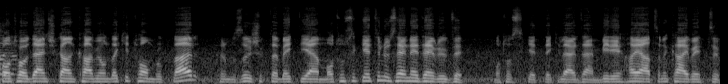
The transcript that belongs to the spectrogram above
Kontrolden çıkan kamyondaki tomruklar kırmızı ışıkta bekleyen motosikletin üzerine devrildi. Motosiklettekilerden biri hayatını kaybetti.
